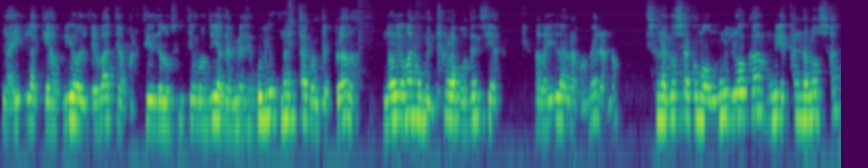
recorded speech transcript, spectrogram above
la isla que abrió el debate a partir de los últimos días del mes de julio, no está contemplada. No le van a aumentar la potencia a la isla de La Gomera, ¿no? Es una cosa como muy loca, muy escandalosa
